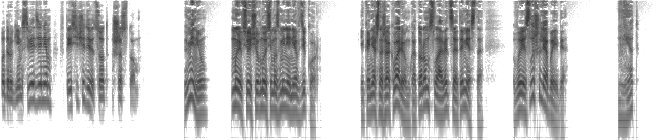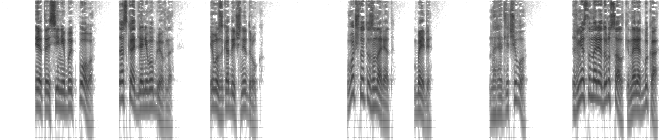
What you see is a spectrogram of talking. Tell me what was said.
по другим сведениям, в 1906. В меню. Мы все еще вносим изменения в декор. И, конечно же, аквариум, которым славится это место. Вы слышали о Бэйбе? Нет. Это синий бык Поло таскать для него бревна. Его закадычный друг. Вот что это за наряд. Бэби. Наряд для чего? Вместо наряда русалки, наряд быка.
